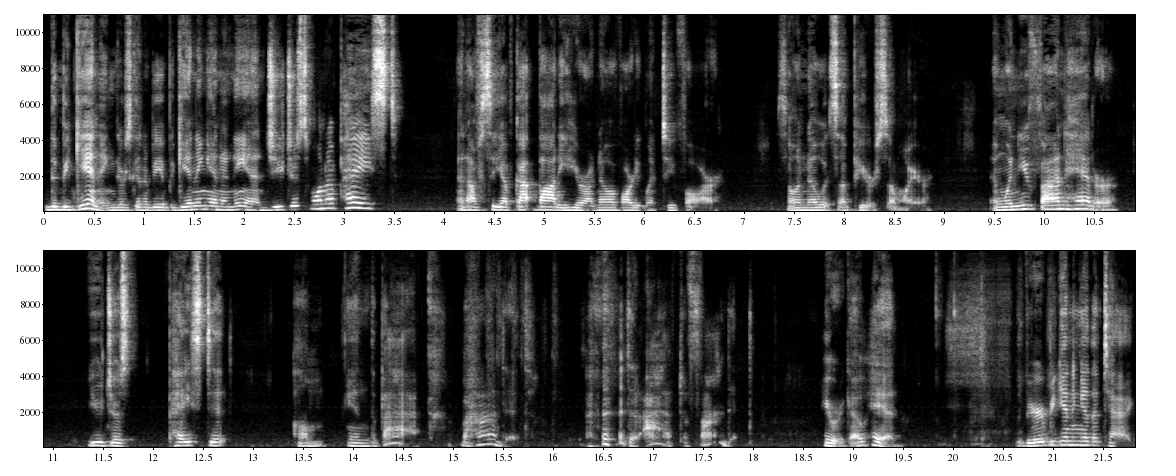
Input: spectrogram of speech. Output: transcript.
the beginning, there's going to be a beginning and an end. You just want to paste, and I see I've got body here. I know I've already went too far. So I know it's up here somewhere. And when you find header, you just paste it um, in the back behind it. Did I have to find it? Here we go, head. The very beginning of the tag.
